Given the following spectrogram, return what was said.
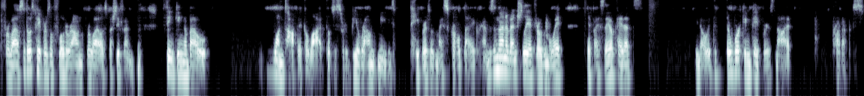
for a while. So those papers will float around for a while, especially if I'm thinking about one topic a lot. They'll just sort of be around me, these papers with my scrawled diagrams. And then eventually I throw them away if I say, okay, that's, you know, they're working papers, not products.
